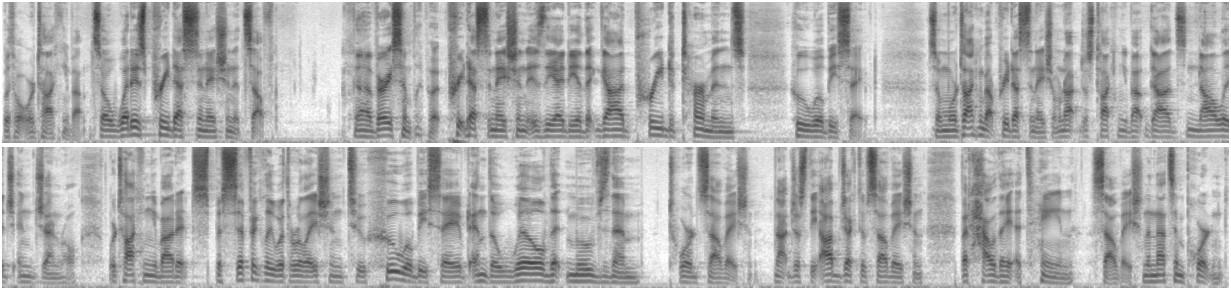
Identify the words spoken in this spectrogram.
with what we're talking about. So, what is predestination itself? Uh, very simply put, predestination is the idea that God predetermines who will be saved. So when we're talking about predestination, we're not just talking about God's knowledge in general. We're talking about it specifically with relation to who will be saved and the will that moves them towards salvation. Not just the object of salvation, but how they attain salvation. And that's important.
